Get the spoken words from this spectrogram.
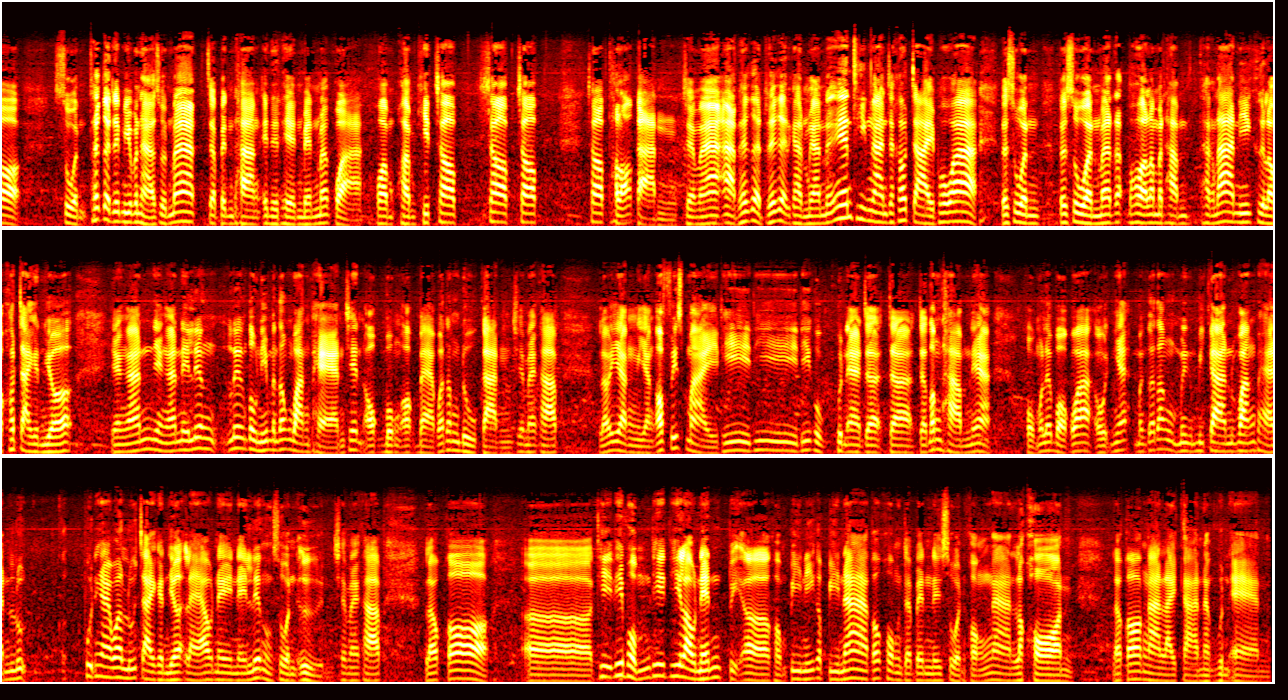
ส่วนถ้าเกิดจะมีปัญหาส่วนมากจะเป็นทาง entertainment มากกว่า ความความคิดชอบชอบชอบชอบทะเลาะกันใช่ไหมอะถ้าเกิดถ้าเกิดการทำงานงั้นทีมงานจะเข้าใจ เพราะว่าแต่ส่วนแต่ส่วนมาพอเรามาทำทางด้านนี้คือเราเข้าใจกันเยอะ อย่างนั้นอย่างนั้นในเรื่องเรื่องตรงนี้มันต้องวางแผน เช่นออกแบบออกแบบก็ต้องดูกันใช่ไหมครับ แล้วอย่างอย่างออฟฟิศใหม่ที่ที่ที่คุณแอนจะจะจะต้องทำเนี่ยผมก็เลยบอกว่าโอ้เนี้ยมันก็ต้องมีการวางแผนรู พูดง่ายว่ารู้ใจกันเยอะแล้วในในเรื่องของส่วนอื่นใช่ไหมครับ แล้วก็ที่ที่ผมที่ที่เราเน้นอของปีนี้กับปีหน้าก็คงจะเป็นในส่วนของงานละคร แล้วก็งานรายการทางคุณแอน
